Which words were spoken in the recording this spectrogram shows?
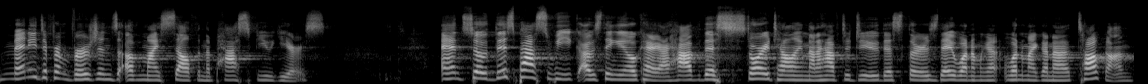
many different versions of myself in the past few years. And so this past week, I was thinking, okay, I have this storytelling that I have to do this Thursday. What am I, gonna, what am I going to talk on?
